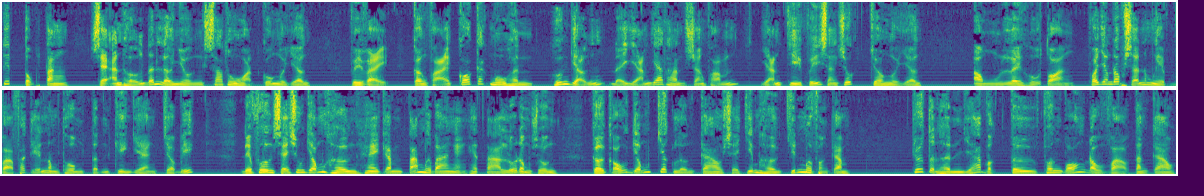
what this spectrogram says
tiếp tục tăng, sẽ ảnh hưởng đến lợi nhuận sau thu hoạch của người dân. Vì vậy, cần phải có các mô hình hướng dẫn để giảm giá thành sản phẩm, giảm chi phí sản xuất cho người dân. Ông Lê Hữu Toàn, Phó Giám đốc Sở Nông nghiệp và Phát triển Nông thôn tỉnh Kiên Giang cho biết, địa phương sẽ xuống giống hơn 283.000 hecta lúa đông xuân, cơ cấu giống chất lượng cao sẽ chiếm hơn 90%. Trước tình hình giá vật tư phân bón đầu vào tăng cao,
